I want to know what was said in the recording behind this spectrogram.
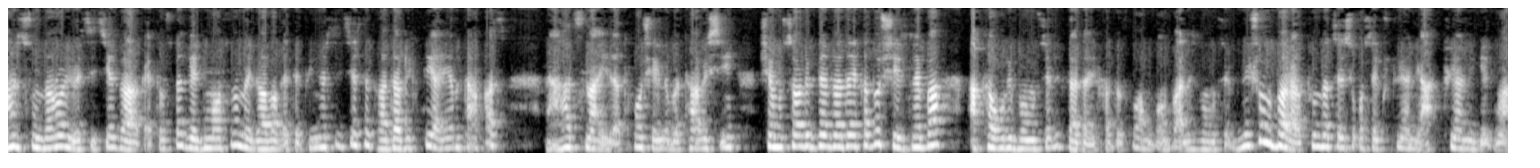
მას უნდა რომ ინვესტიცია გააკეთოს და გეგმავს რომ მე გავაკეთებ ინვესტიციას და გადავიქცი აი ამ თანხას რაღაცნაირად. ხო შეიძლება თავისი შემოსავლებიდან გადაიხადოს შეიძლება აკაური ბონუსებით გადაიხადოს ხო ამ კომპანიის ბონუსები მნიშვნელობა რა თუნდაც ეს იყოს 6 თვიანი 10 თვიანი გეგმა.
